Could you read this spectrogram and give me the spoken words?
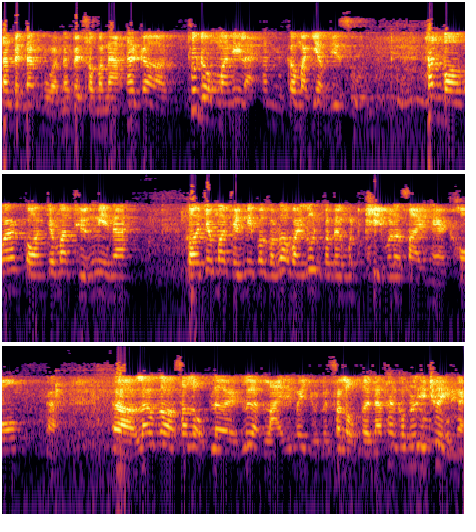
ท่านเป็นนักบวชนะเป็นสมณะท่านก็ทุดงมานี่แหละท่านก็มาเยี่ยมที่ศูนย์ ท่านบอกว่าก่อนจะมาถึงนี่นะ ก่อนจะมาถึงนี่ปรากฏว่าวัยรุ่นคนหนึ่งมันขี่มอเตอร์ไซค์แหกโค้งแล้วก็สลบเลยเลือดไหลไม่หยุดสลบเลยนะท่านก็ไม่รู้จะช่วยยังไง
